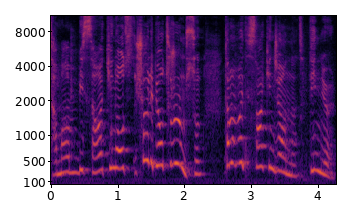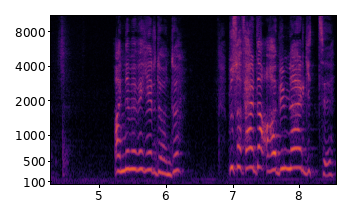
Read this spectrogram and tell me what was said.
Tamam bir sakin ol. Şöyle bir oturur musun? Tamam hadi sakince anlat. Dinliyorum. Annem eve geri döndü. Bu sefer de abimler gitti.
